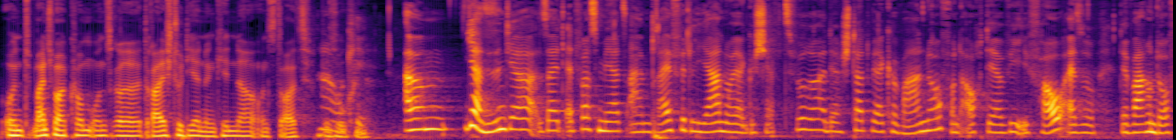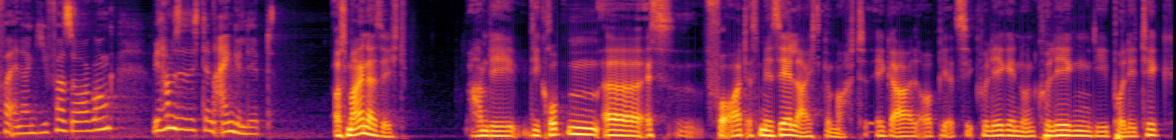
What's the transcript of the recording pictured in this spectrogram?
Und manchmal kommen unsere drei studierenden Kinder uns dort ah, besuchen. Okay. Ähm, ja, Sie sind ja seit etwas mehr als einem Dreivierteljahr neuer Geschäftsführer der Stadtwerke Warendorf und auch der WEV, also der Warendorfer Energieversorgung. Wie haben Sie sich denn eingelebt? Aus meiner Sicht haben die, die Gruppen äh, es vor Ort es mir sehr leicht gemacht. Egal, ob jetzt die Kolleginnen und Kollegen, die Politik,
